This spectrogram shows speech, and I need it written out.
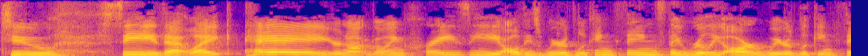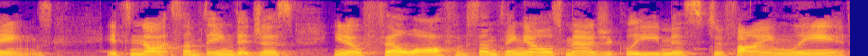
to see that like, hey, you're not going crazy. All these weird looking things, they really are weird looking things. It's not something that just, you know, fell off of something else magically, mystifyingly.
